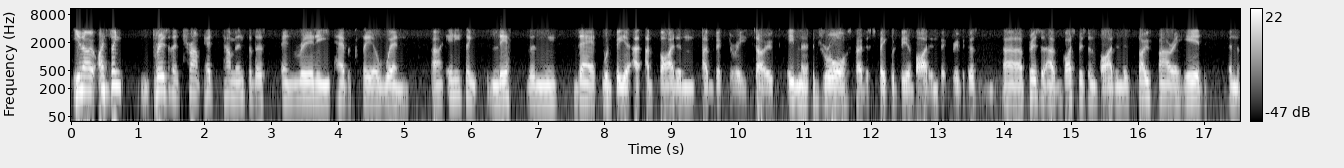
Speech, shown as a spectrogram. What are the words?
You know, I think President Trump had to come into this and really have a clear win. Uh, anything less than that would be a, a Biden a victory. So even a draw, so to speak, would be a Biden victory because uh, President, uh, Vice President Biden is so far ahead in the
